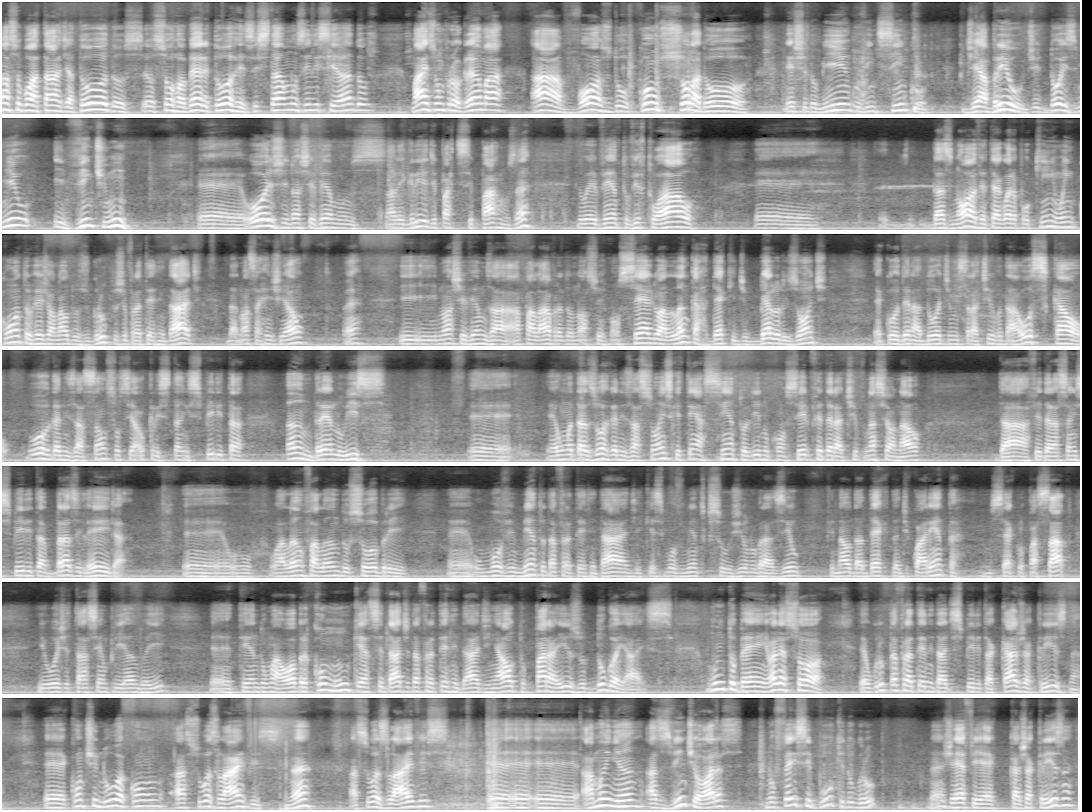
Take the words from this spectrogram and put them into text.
Nosso boa tarde a todos. Eu sou Roberto Torres. Estamos iniciando mais um programa A Voz do Consolador. Neste domingo, 25 de abril de 2021. É, hoje nós tivemos a alegria de participarmos né, do evento virtual. É, das nove até agora pouquinho, o encontro regional dos grupos de fraternidade da nossa região, né? e nós tivemos a, a, palavra do nosso irmão Célio Allan Kardec, de Belo Horizonte, é coordenador administrativo da OSCAL, Organização Social Cristã Espírita André Luiz. É, é uma das organizações que tem assento ali no Conselho Federativo Nacional da Federação Espírita Brasileira. É, o, o Alan falando sobre é, o movimento da fraternidade, que esse movimento que surgiu no Brasil final da década de 40, no século passado, e hoje está se ampliando aí, é, tendo uma obra comum que é a Cidade da Fraternidade, em Alto Paraíso do Goiás. Muito bem, olha só, é o grupo da Fraternidade Espírita Caja Krishna é, continua com as suas lives, né? As suas lives é, é, é amanhã às 20 horas no Facebook do grupo, né? GFE Cajacrisa.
